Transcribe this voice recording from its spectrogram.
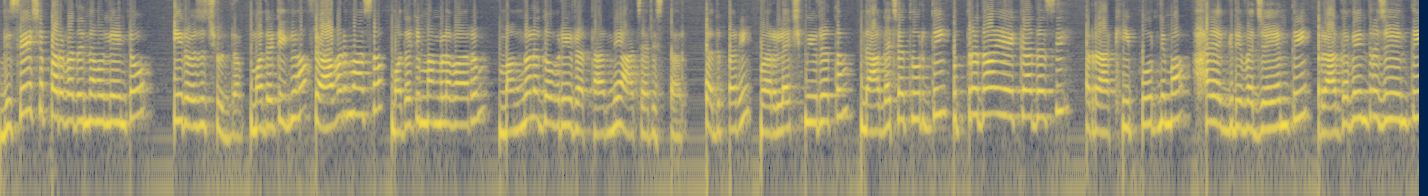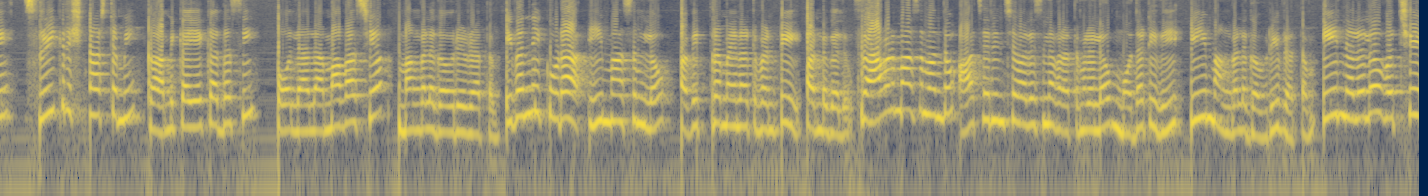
విశేష పర్వదినములేంటో ఈ రోజు చూద్దాం. మొదటిగా శ్రావణ మాసం మొదటి మంగళవారం మంగళ గౌరీ వ్రతాన్ని ఆచరిస్తారు. తదుపరి వరలక్ష్మి వ్రతం నాగ చతుర్థి పుత్రదా ఏకాదశి రాఖీ పూర్ణిమ హయగ్రీవ జయంతి రాఘవేంద్ర జయంతి శ్రీకృష్ణాష్టమి కామిక ఏకాదశి పోలాల అమావాస్య మంగళ గౌరి వ్రతం. ఇవన్నీ కూడా ఈ మాసంలో పవిత్రమైనటువంటి పండుగలు. శ్రావణ మాసం అందు ఆచరించవలసిన వ్రతములలో మొదటిది ఈ మంగళ గౌరి వ్రతం. ఈ నెలలో వచ్చే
